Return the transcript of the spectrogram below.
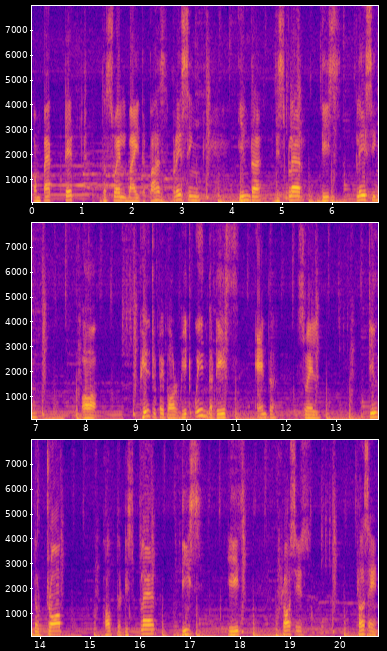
compacted the soil by the pass pressing in the displayer this placing a filter paper between the disc and the soil till the drop of the displayer. This is process frozen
